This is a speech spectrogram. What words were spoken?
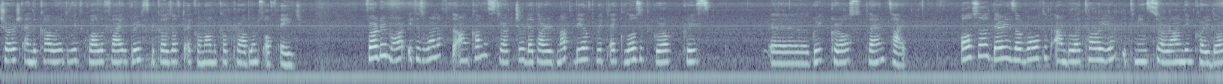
church and covered with qualified bricks because of the economical problems of age. Furthermore, it is one of the uncommon structures that are not built with a closed uh, Greek cross plan type. Also, there is a vaulted ambulatorium, it means surrounding corridor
